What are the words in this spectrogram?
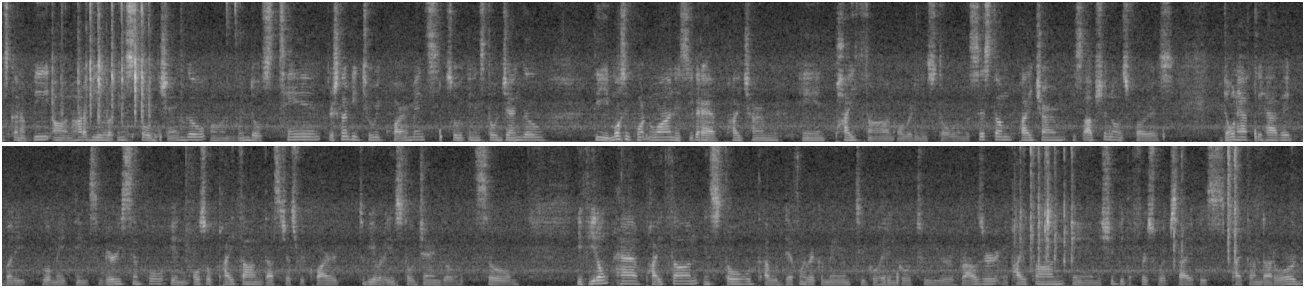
It's gonna be on how to be able to install Django on Windows 10. There's gonna be two requirements so we can install Django. The most important one is you gotta have PyCharm and Python already installed on the system. PyCharm is optional as far as don't have to have it but it will make things very simple and also Python that's just required to be able to install Django so if you don't have Python installed I would definitely recommend to go ahead and go to your browser and Python and it should be the first website. Is python.org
